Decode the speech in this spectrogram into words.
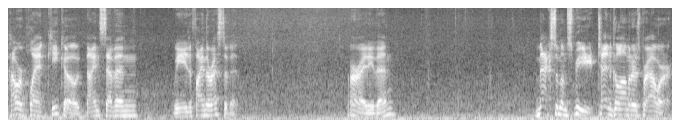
Power plant key code 97. We need to find the rest of it. Alrighty then. Maximum speed, 10 kilometers per hour.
